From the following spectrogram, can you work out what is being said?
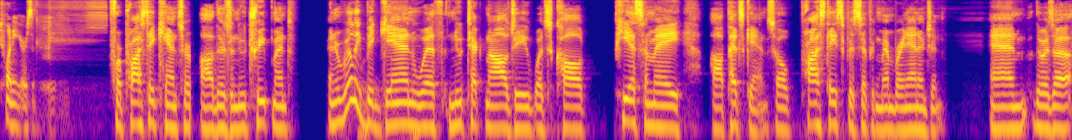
20 years ago. For prostate cancer, uh, there's a new treatment, and it really began with new technology, what's called PSMA uh, PET scan, so prostate specific membrane antigen. And there was a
